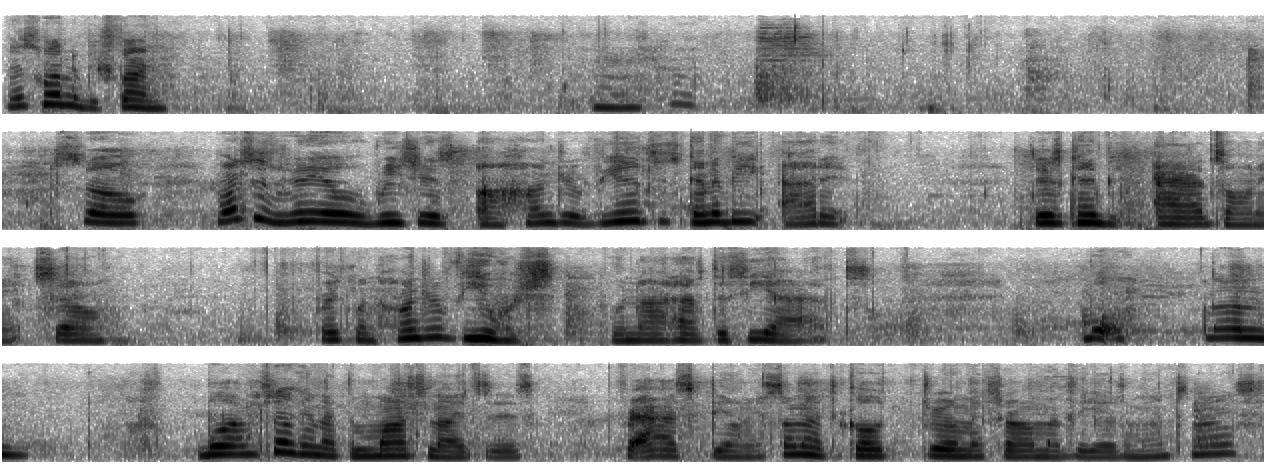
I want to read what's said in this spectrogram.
This one to be fun. Mhm. So once this video reaches a hundred views, it's gonna be added. There's gonna be ads on it. So first 100 viewers will not have to see ads. Well, um, well, I'm still gonna have to monetize this for ads to be honest. So I'm gonna have to go through and make sure all my videos are monetized.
